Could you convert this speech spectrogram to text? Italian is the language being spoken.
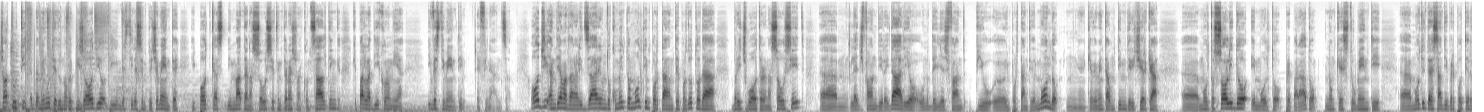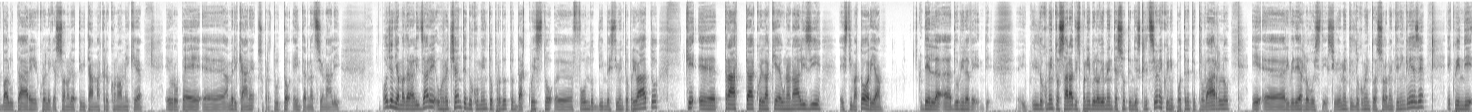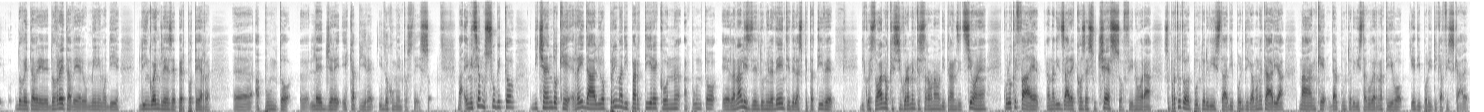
Ciao a tutti e benvenuti ad un nuovo episodio di Investire Semplicemente, il podcast di Matan Associate International Consulting che parla di economia, investimenti e finanza. Oggi andiamo ad analizzare un documento molto importante prodotto da Bridgewater Associate, um, l'edge fund di Ray Dalio, uno degli hedge fund più uh, importanti del mondo, um, che ovviamente ha un team di ricerca uh, molto solido e molto preparato, nonché strumenti uh, molto interessanti per poter valutare quelle che sono le attività macroeconomiche europee, eh, americane soprattutto e internazionali. Oggi andiamo ad analizzare un recente documento prodotto da questo eh, fondo di investimento privato che eh, tratta quella che è un'analisi estimatoria del uh, 2020. Il, il, documento sarà disponibile ovviamente sotto in descrizione, quindi potrete trovarlo e eh, rivederlo voi stessi. Ovviamente il documento è solamente in inglese e quindi avere, dovrete avere un minimo di lingua inglese per poter eh, appunto eh, leggere e capire il documento stesso. Ma iniziamo subito dicendo che Ray Dalio, prima di partire con appunto eh, l'analisi del 2020 e delle aspettative di questo anno, che sicuramente sarà un anno di transizione, quello che fa è analizzare cosa è successo finora, soprattutto dal punto di vista di politica monetaria, ma anche dal punto di vista governativo e di politica fiscale.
